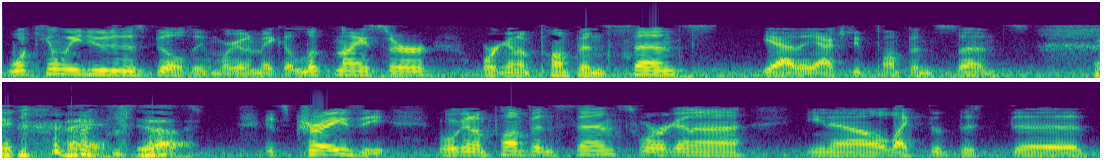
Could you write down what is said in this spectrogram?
What can we do to this building? We're going to make it look nicer. We're going to pump in scents yeah, they actually pump in scents. Right. yeah. it's crazy. We're gonna pump in scents. We're gonna, you know, like the the the,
